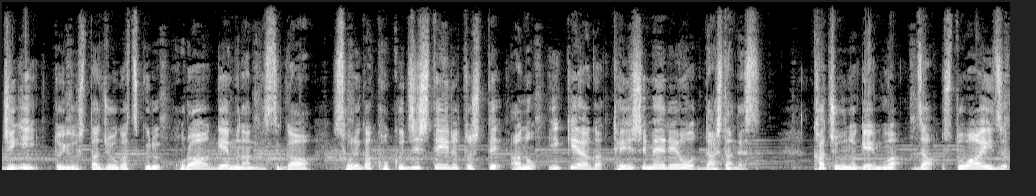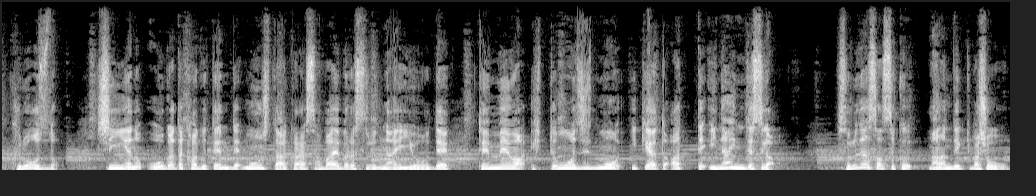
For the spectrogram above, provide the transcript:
ジギーというスタジオが作るホラーゲームなんですが、それが告示しているとしてあの IKEA が停止命令を出したんです。渦中のゲームは The Store is Closed。深夜の大型家具店でモンスターからサバイバルする内容で、店名は一文字も IKEA と合っていないんですが、それでは早速学んでいきましょう。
